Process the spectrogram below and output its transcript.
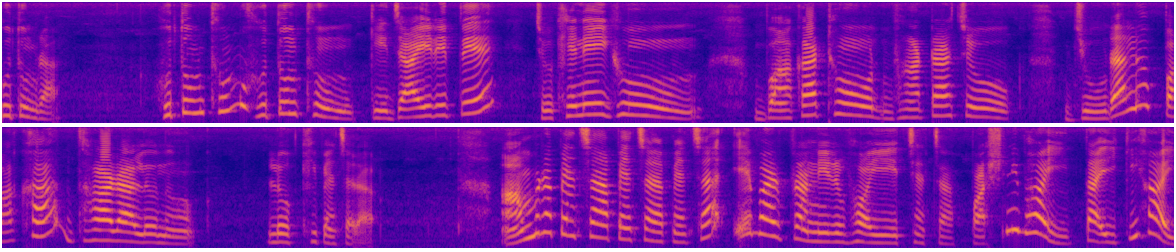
হুতুমরা। হুতুম থুম হুতুম থুম, কে যায় রেতে? চোখে নেই ঘুম। বাঁকা ঠোঁট, ভাঁটা চোখ। জোড়ালো পাখা, ধারালো নখ। লক্ষ্মী পেঁচারা। আমরা পেঁচা পেঁচা পেঁচা, এবার প্রাণের ভয়ে চেঁচা পাসনি ভয় তাই কি হয়?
